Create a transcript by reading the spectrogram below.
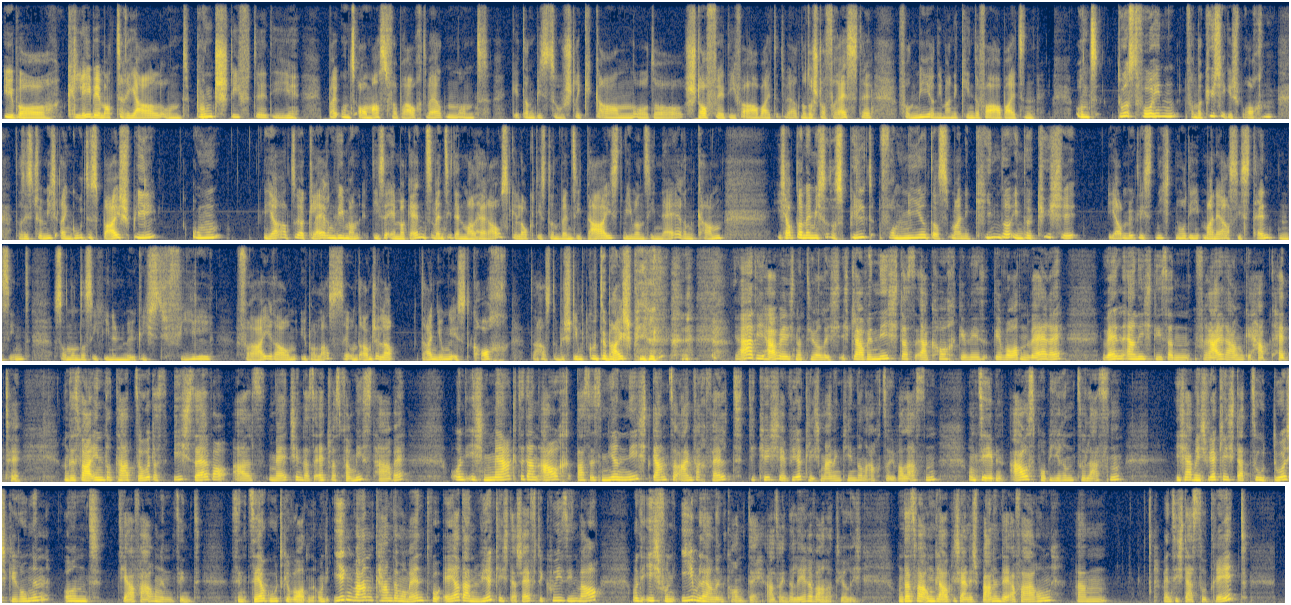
über Klebematerial und Buntstifte, die bei uns en masse verbraucht werden und geht dann bis zu Strickgarn oder Stoffe, die verarbeitet werden oder Stoffreste von mir, die meine Kinder verarbeiten. Und du hast vorhin von der Küche gesprochen. Das ist für mich ein gutes Beispiel, um ja, zu erklären, wie man diese Emergenz, wenn sie denn mal herausgelockt ist und wenn sie da ist, wie man sie nähren kann. Ich habe da nämlich so das Bild von mir, dass meine Kinder in der Küche ja möglichst nicht nur die meine Assistenten sind, sondern dass ich ihnen möglichst viel Freiraum überlasse. Und Angela, dein Junge ist Koch, da hast du bestimmt gute Beispiele. Ja, die habe ich natürlich. Ich glaube nicht, dass er Koch geworden wäre, wenn er nicht diesen Freiraum gehabt hätte. Und es war in der Tat so, dass ich selber als Mädchen das etwas vermisst habe. Und ich merkte dann auch, dass es mir nicht ganz so einfach fällt, die Küche wirklich meinen Kindern auch zu überlassen und sie eben ausprobieren zu lassen. Ich habe mich wirklich dazu durchgerungen und die Erfahrungen sind, sind sehr gut geworden. Und irgendwann kam der Moment, wo er dann wirklich der Chef de Cuisine war und ich von ihm lernen konnte. Also in der Lehre war natürlich. Und das war unglaublich eine spannende Erfahrung, ähm, wenn sich das so dreht.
